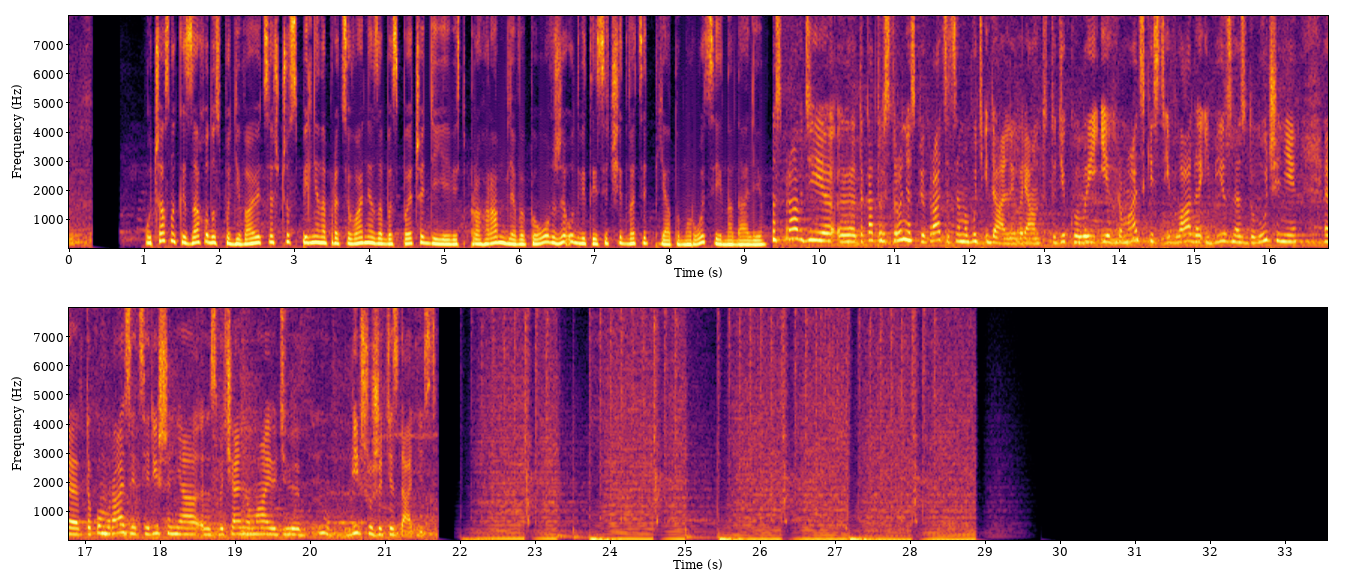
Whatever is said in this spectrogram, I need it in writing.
Учасники заходу сподіваються, що спільні напрацювання забезпечать дієвість програм для ВПО вже у 2025 році і надалі. Насправді е, така тристороння співпраця це, мабуть, ідеальний варіант. Тоді, коли і громадськість, і влада, і бізнес долучені. Е, В такому разі ці рішення, е, звичайно, мають ну, більшу життєздатність.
